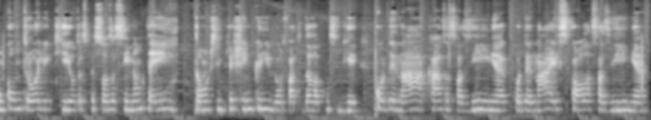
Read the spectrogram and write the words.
um controle que outras pessoas assim não têm. Então eu sempre achei incrível o fato dela conseguir coordenar a casa sozinha, coordenar a escola sozinha,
